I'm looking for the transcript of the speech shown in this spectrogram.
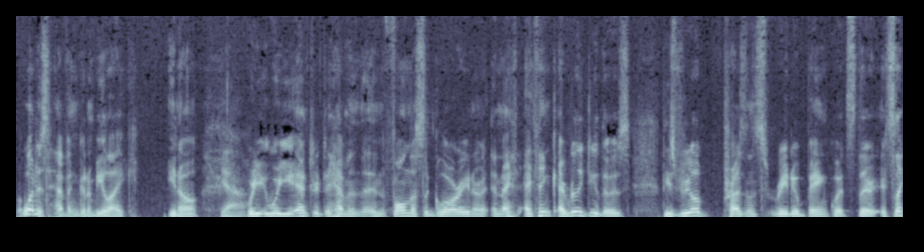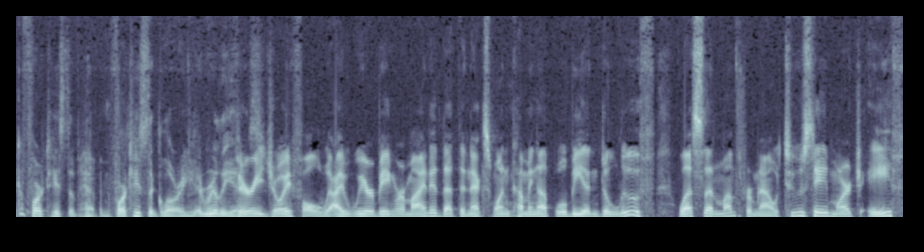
what is heaven going to be like? You know, Yeah. where you, where you enter to heaven in the fullness of glory, and, and I, I think I really do those these real presence radio banquets. There, it's like a foretaste of heaven, foretaste of glory. It really is Very joyful. I, we are being reminded that the next one coming up will be in Duluth less than a month from now, Tuesday, March 8th.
